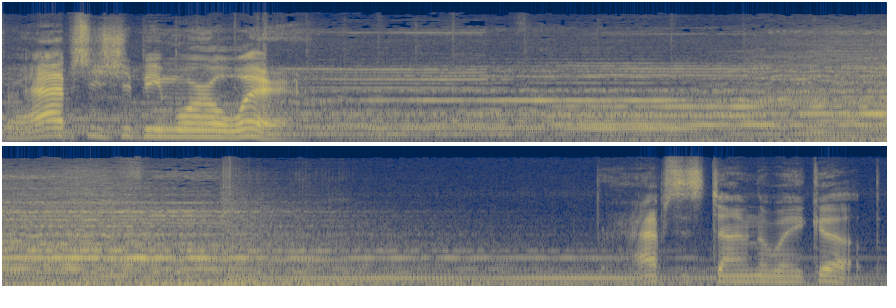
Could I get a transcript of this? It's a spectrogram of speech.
Perhaps you should be more aware. Perhaps it's time to wake up.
